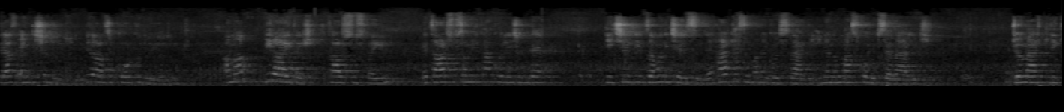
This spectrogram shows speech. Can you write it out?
Biraz endişe duyuyordum, birazcık korku duyuyordum. Bir aydır Tarsus'tayım ve Tarsus Amerikan Koleji'nde geçirdiğim zaman içerisinde herkesin bana gösterdiği inanılmaz konukseverlik, cömertlik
